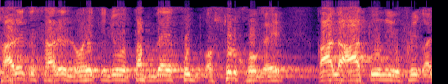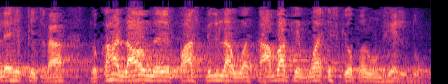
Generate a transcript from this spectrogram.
سارے کے سارے لوہے کے جو تپ گئے، خود اور سرخ ہو گئے۔ کالا آتونی افریق علیہ کترا تو کہا، لاؤ میرے پاس پگھلا ہوا تانبا کے ہوا اس کے اوپر انڈھیل دوں۔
